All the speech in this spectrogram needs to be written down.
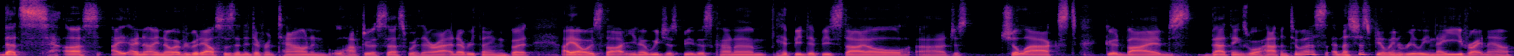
that's us. I, I know everybody else is in a different town, and we'll have to assess where they're at and everything. But I always thought, you know, we'd just be this kind of hippy dippy style, uh, just chillaxed, good vibes, bad things won't happen to us. And that's just feeling really naive right now.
